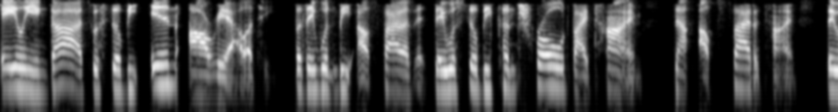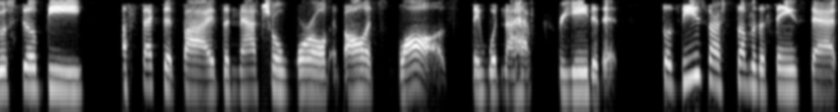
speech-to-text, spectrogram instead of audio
alien gods would still be in our reality, but they wouldn't be outside of it. They would still be controlled by time, not outside of time. They would still be affected by the natural world and all its laws. They would not have created it. So these are some of the things that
